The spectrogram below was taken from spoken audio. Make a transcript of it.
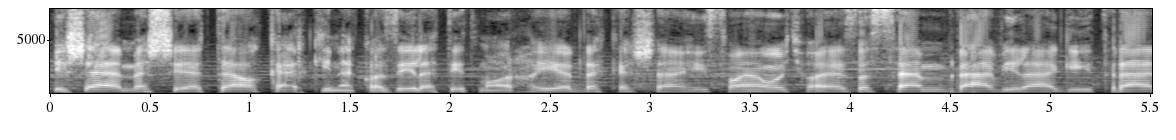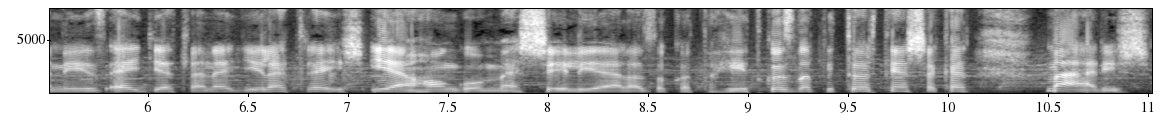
és elmesélte akárkinek az életét marha érdekesen, hiszen hogyha ez a szem rávilágít, ránéz egyetlen egy életre, és ilyen hangon meséli el azokat a hétköznapi történéseket, már is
